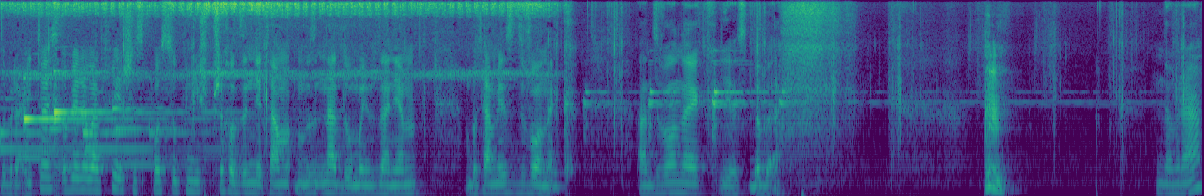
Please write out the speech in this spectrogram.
Dobra, i to jest o wiele łatwiejszy sposób niż przechodzenie tam na dół, moim zdaniem, bo tam jest dzwonek, a dzwonek jest BB. Dobra.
